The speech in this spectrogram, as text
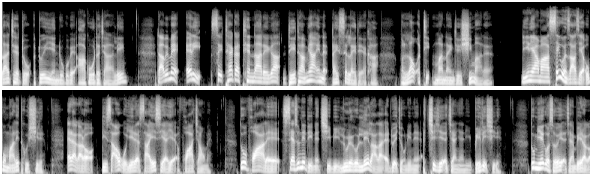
စားချက်တို့အတွေးအရင်တို့ကိုပဲအားကိုးတကြတာလေဒါပေမဲ့အဲ့ဒီစိတ်ထက်ကထင်တာတွေက data များအင်းနဲ့တိုက်စစ်လိုက်တဲ့အခါဘလောက်အထိမှန်နိုင်ခြေရှိမှာလဲဒီနေရာမှာစိတ်ဝင်စားစရာဥပမာလေးတစ်ခုရှိတယ်။အဲ့ဒါကတော့ဒီစာအုပ်ကိုရေးတဲ့စာရေးဆရာရဲ့အဖွားအကြောင်းပဲ။ သူ့အဖွားကလည်းဆယ်စုနှစ်တွေနဲ့ချီပြီးလူတွေကိုလေ့လာလာတဲ့အတွေ့အကြုံတွေနဲ့အချစ်ရေးအကြံဉာဏ်တွေဘေးလိရှိတယ်။သူ့မြေကိုဆိုရေးအကြံပေးတာက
